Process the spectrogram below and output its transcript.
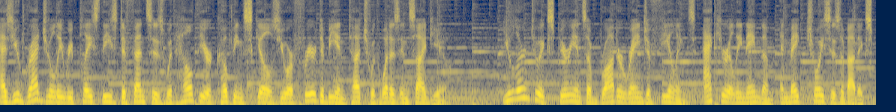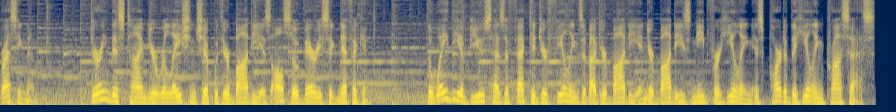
As you gradually replace these defenses with healthier coping skills you are freer to be in touch with what is inside you. You learn to experience a broader range of feelings, accurately name them, and make choices about expressing them. During this time your relationship with your body is also very significant. The way the abuse has affected your feelings about your body and your body's need for healing is part of the healing process.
